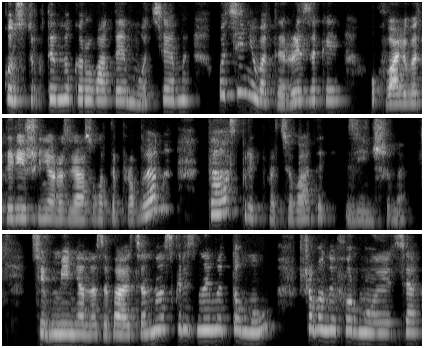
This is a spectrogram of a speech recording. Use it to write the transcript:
конструктивно керувати емоціями, оцінювати ризики, ухвалювати рішення, розв'язувати проблеми та співпрацювати з іншими. Ці вміння називаються наскрізними тому, що вони формуються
